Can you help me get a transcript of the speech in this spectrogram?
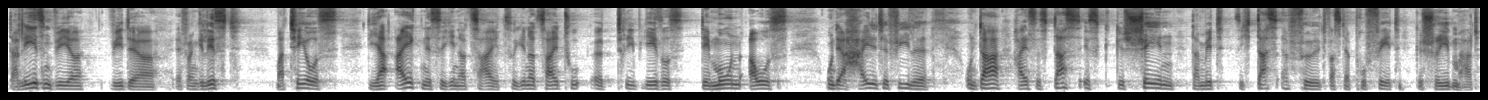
da lesen wir, wie der Evangelist Matthäus die Ereignisse jener Zeit, zu jener Zeit äh, trieb Jesus Dämonen aus und er heilte viele. Und da heißt es, das ist geschehen, damit sich das erfüllt, was der Prophet geschrieben hat.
